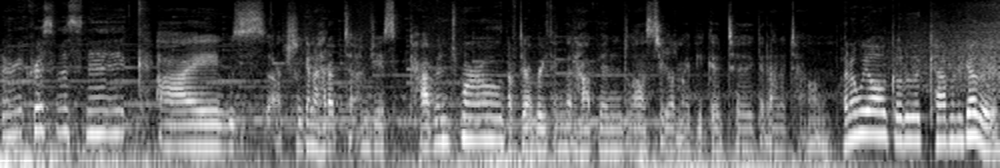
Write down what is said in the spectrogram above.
Merry Christmas, Nick. I was actually gonna head up to MJ's cabin tomorrow. After everything that happened last year, it might be good to get out of town. Why don't we all go to the cabin together?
